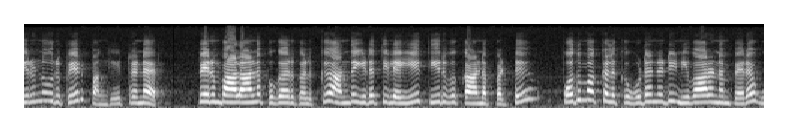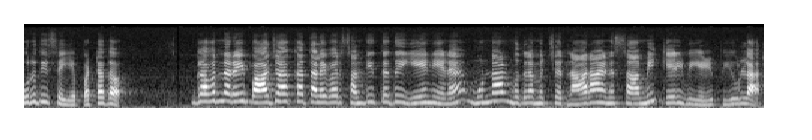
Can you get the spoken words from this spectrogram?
இருநூறு பேர் பங்கேற்றனர். பெரும்பாலான புகார்களுக்கு அந்த இடத்திலேயே தீர்வு காணப்பட்டு பொதுமக்களுக்கு உடனடி நிவாரணம் பெற உறுதி செய்யப்பட்டது. கவர்னரை பாஜக தலைவர் சந்தித்தது ஏன் என முன்னாள் முதலமைச்சர் நாராயணசாமி கேள்வி எழுப்பியுள்ளார்.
